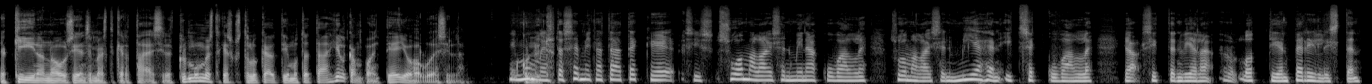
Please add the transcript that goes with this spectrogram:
ja Kiina nousi ensimmäistä kertaa esille. Kyllä mun mielestä keskustelu käytiin, mutta tämä Hilkan pointti ei ole ollut esillä. Niin mun nyt? mielestä se, mitä tämä tekee siis suomalaisen minäkuvalle, suomalaisen miehen itsekuvalle ja sitten vielä Lottien perillisten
